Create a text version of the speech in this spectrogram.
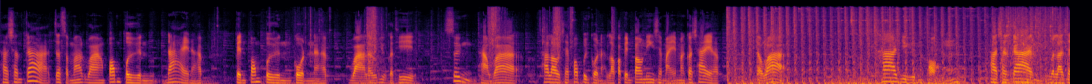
ทาชันก้าจะสามารถวางป้อมปืนได้นะครับ เป็นป้อมปืนกลนะครับวางแล้วอยู่กับที่ ซึ่งถามว่าถ้าเราใช้ป้อมปืนกลอะเราก็เป็นเป้านิ่งใช่ไหมมันก็ใช่ครับ แต่ว่าท่ายืนของทาชันก้าเวลาใช้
